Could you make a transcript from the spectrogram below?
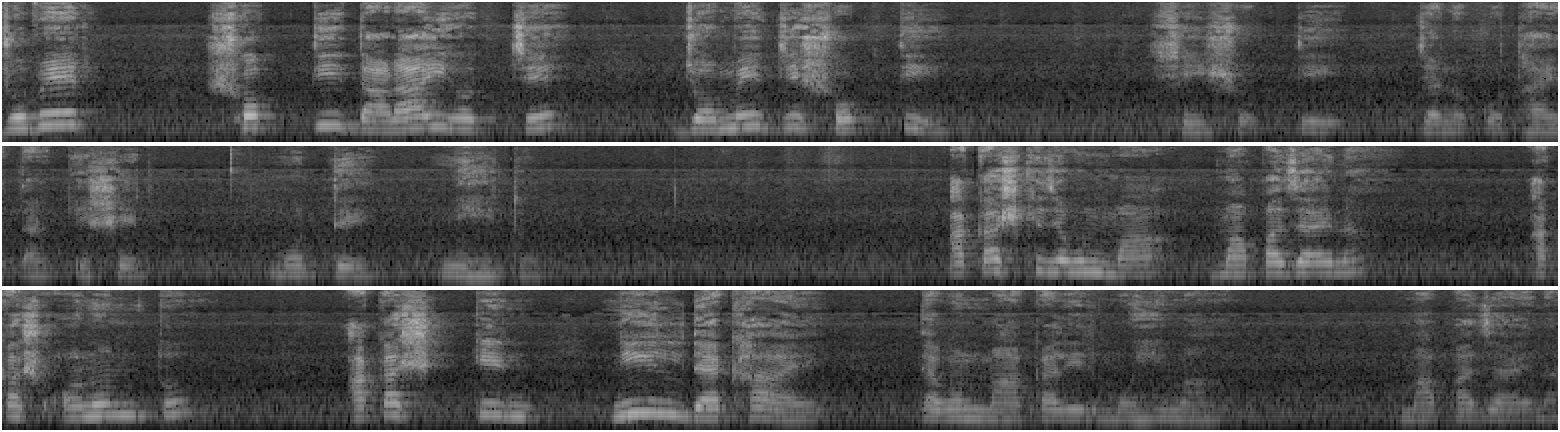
যমের শক্তি দ্বারাই হচ্ছে যমের যে শক্তি, সেই শক্তি যেন কোথায় তার কেশের মধ্যে নিহিত। আকাশকে যেমন মা, মাপা যায় না, আকাশ অনন্ত, আকাশকে নীল দেখায়, তেমন মা কালীর মহিমা মাপা যায় না।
